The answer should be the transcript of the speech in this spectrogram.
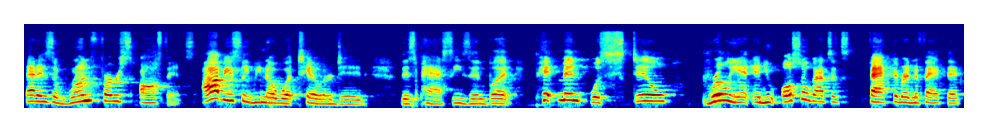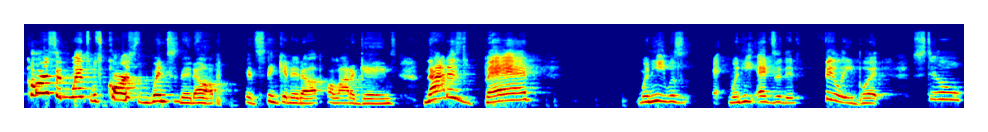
that is a run first offense. Obviously, we know what Taylor did this past season, but Pittman was still brilliant. And you also got to factor in the fact that Carson Wentz was Carson Wentzing it up and stinking it up a lot of games. Not as bad when he was when he exited Philly, but still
